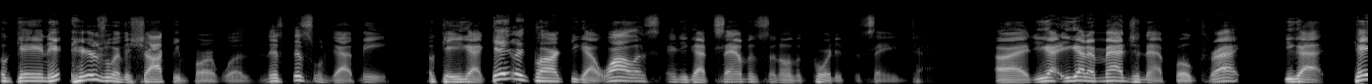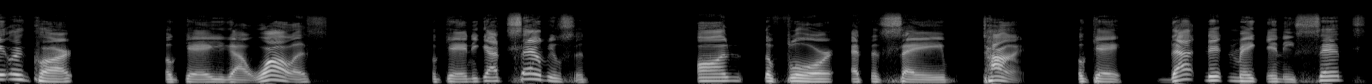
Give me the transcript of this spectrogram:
okay, and here's where the shocking part was. This this one got me. Okay, you got Caitlin Clark, you got Wallace, and you got Samuelson on the court at the same time. All right, you got you got to imagine that, folks. Right? You got Caitlin Clark, okay, you got Wallace, okay, and you got Samuelson on the floor at the same time. Okay, that didn't make any sense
